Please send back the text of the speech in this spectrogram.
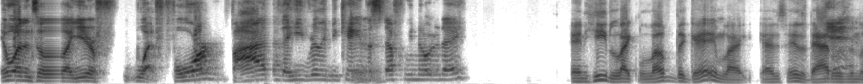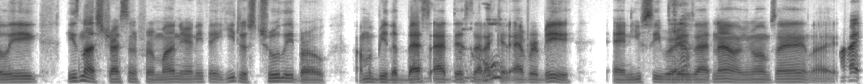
It wasn't until like year what four, five that he really became yeah. the stuff we know today and he like loved the game. Like as his dad yeah. was in the league, he's not stressing for money or anything. He just truly, bro, I'm gonna be the best at this that I could ever be. And you see where yeah. he's at now. You know what I'm saying? Like, right.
